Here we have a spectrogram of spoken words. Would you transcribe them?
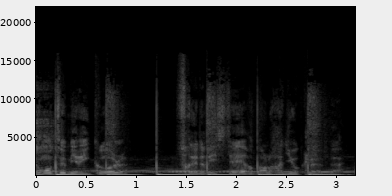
I Want a Miracle, Fred Rister dans le Radio Club.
